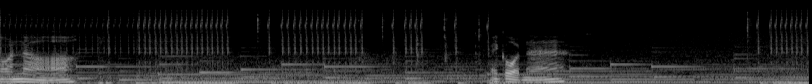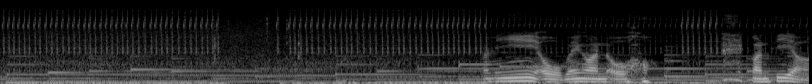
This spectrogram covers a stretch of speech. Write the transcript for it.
งอนเหรอ ไม่โกรธนะ วันนี้โอ้ไม่งอนโอ้งอนพี่เหรอ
